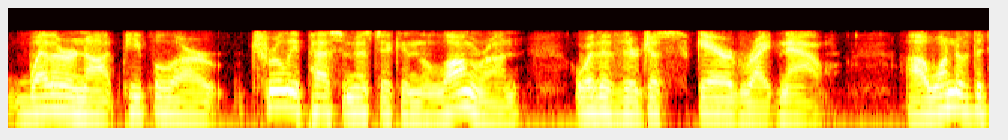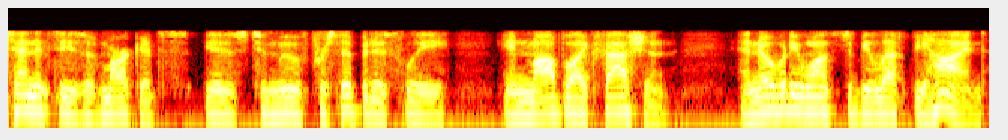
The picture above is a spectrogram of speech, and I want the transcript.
whether or not people are truly pessimistic in the long run or whether they're just scared right now. Uh, one of the tendencies of markets is to move precipitously in mob like fashion, and nobody wants to be left behind.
